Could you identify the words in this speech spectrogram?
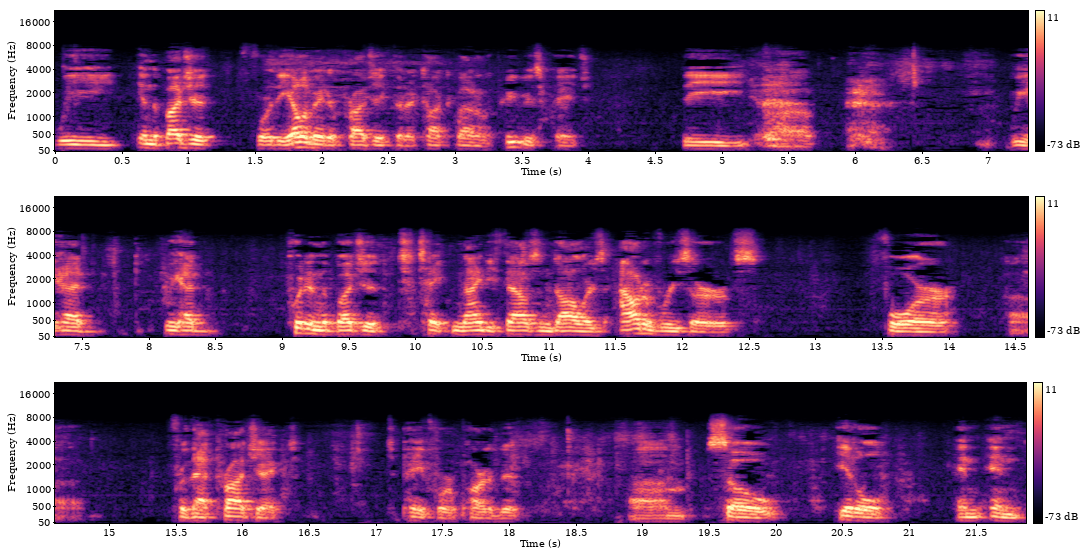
we, in the budget for the elevator project that I talked about on the previous page, the, uh, we had, we had put in the budget to take ninety thousand dollars out of reserves for, uh, for that project to pay for a part of it. Um, So it'll, and, and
